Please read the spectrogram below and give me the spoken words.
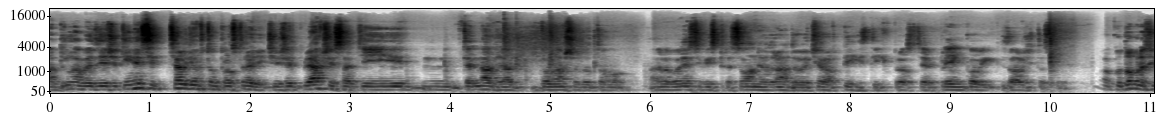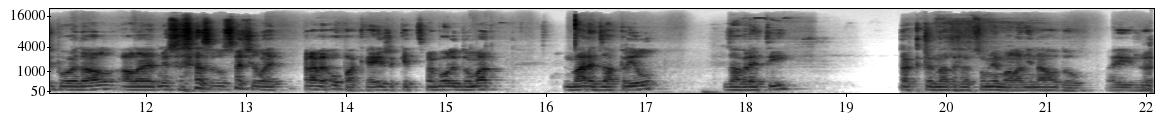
A druhá vec je, že ty nie si celý deň v tom prostredí, čiže ľahšie sa ti mm, ten nadhľad donáša do toho, lebo nie si vystresovaný od rána do večera v tých istých proste plienkových záležitostiach. Ako dobre si povedal, ale mne sa zase osvedčil aj práve opak, hej, že keď sme boli doma, marec, apríl, zavretý, tak ten nadhľad som nemal ani náhodou. Hej, že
